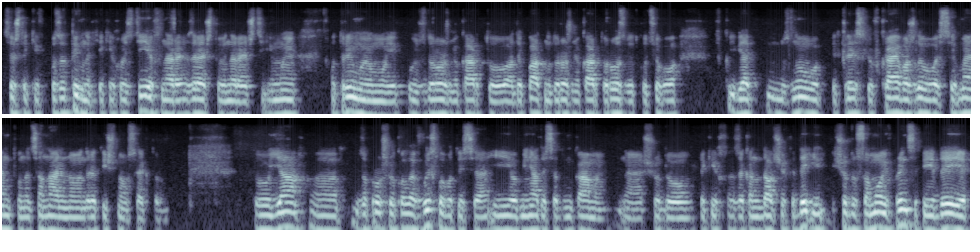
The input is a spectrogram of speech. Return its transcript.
все ж таки в позитивних якихось діях, зрештою, нарешті, і ми отримуємо якусь дорожню карту, адекватну дорожню карту розвитку цього. Я знову підкреслю вкрай важливого сегменту національного енергетичного сектору. То я е, запрошую колег висловитися і обмінятися думками е, щодо таких законодавчих ідей і щодо самої, в принципі, ідеї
